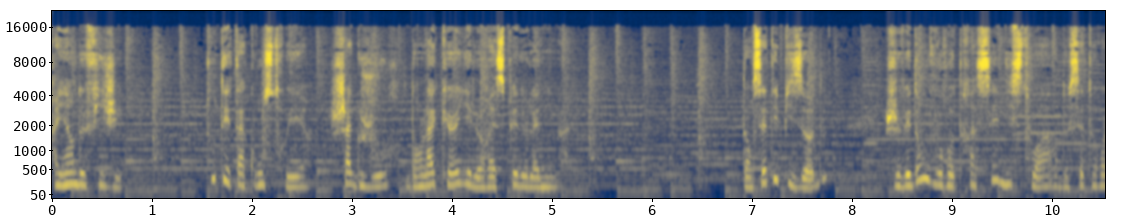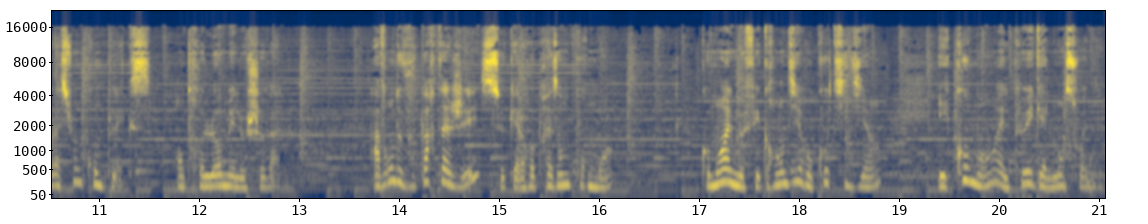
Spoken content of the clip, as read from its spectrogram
rien de figé. Tout est à construire chaque jour dans l'accueil et le respect de l'animal. Dans cet épisode, je vais donc vous retracer l'histoire de cette relation complexe entre l'homme et le cheval, avant de vous partager ce qu'elle représente pour moi, comment elle me fait grandir au quotidien et comment elle peut également soigner.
